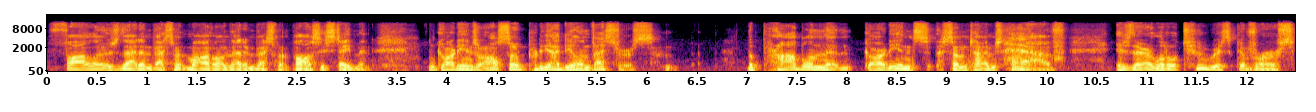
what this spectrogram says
follows that investment model and that investment policy statement. And guardians are also pretty ideal investors. The problem that guardians sometimes have is they're a little too risk averse,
